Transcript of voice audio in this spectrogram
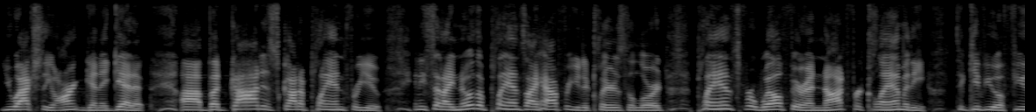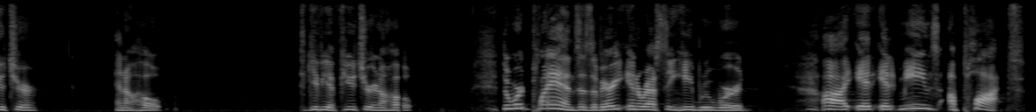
you actually aren't going to get it. Uh, but God has got a plan for you. And He said, I know the plans I have for you, declares the Lord plans for welfare and not for calamity, to give you a future and a hope. To give you a future and a hope. The word plans is a very interesting Hebrew word. Uh, it, it means a plot.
